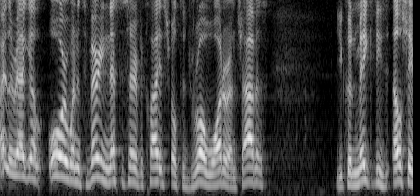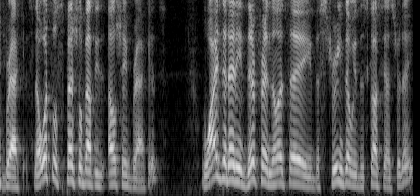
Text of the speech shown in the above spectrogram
Oile Regel, or when it's very necessary for Klal Yisrael to draw water on Shabbos, you could make these L-shaped brackets. Now, what's so special about these L-shaped brackets? Why is it any different than, let's say, the strings that we discussed yesterday,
